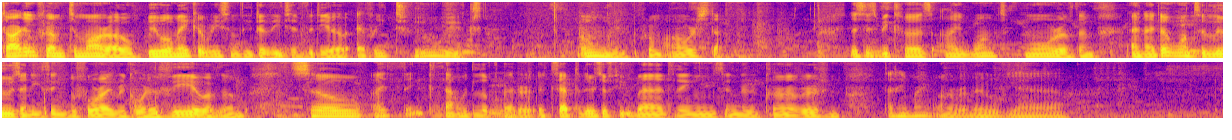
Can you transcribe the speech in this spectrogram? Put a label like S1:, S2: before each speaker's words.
S1: Starting from tomorrow, we will make a recently deleted video every two weeks, only from our stuff. This is because I want more of them, and I don't want to lose anything before I record a video of them, so I think that would look better, except there's a few bad things in the current version that I might want to remove, yeah.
